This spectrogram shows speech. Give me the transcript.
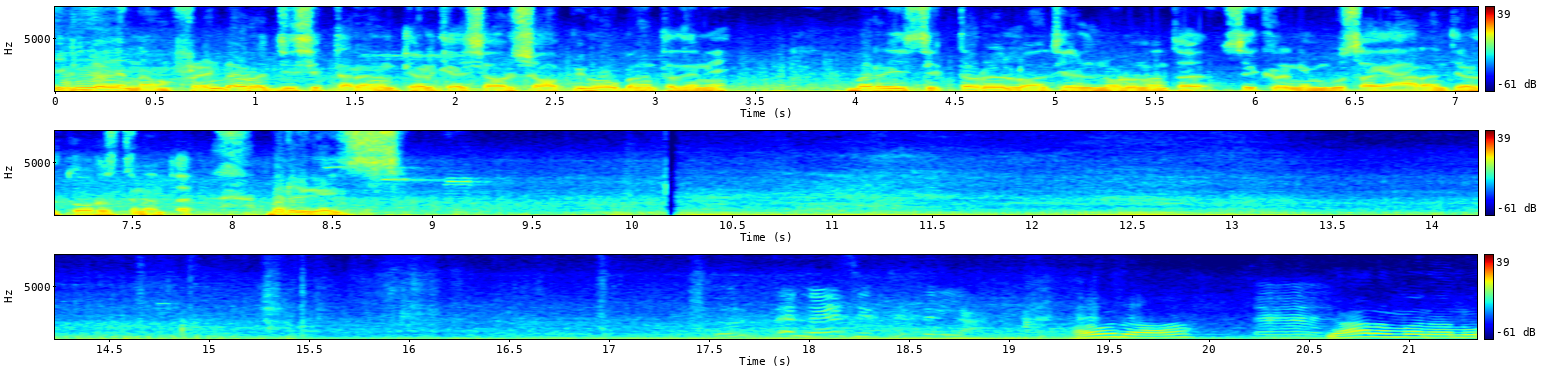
ಇಲ್ಲೇ ನಮ್ಮ ಫ್ರೆಂಡ್ ಅವ್ರ ಅಜ್ಜಿ ಸಿಗ್ತಾರೆ ಅಂತ ಹೇಳಿ ಕೇಳಿ ಅವ್ರ ಶಾಪಿಗೆ ಹೋಗಿ ಬಂದಿದ್ದೀನಿ ಬರ್ರಿ ಸಿಗ್ತಾರೋ ಇಲ್ಲೋ ಅಂತ ಹೇಳಿ ನೋಡೋಣ ಅಂತ. ಸಿಕ್ಕರೆ ನಿಮಗೂ ಸಹ ಯಾರು ಅಂತ ಹೇಳಿ ತೋರಿಸ್ತೀನಿ ಅಂತ. ಬರ್ರಿ ಗೈಸ್ ಗುರ್ತನೇ ಸಿಕ್ಕಿದ್ದಿಲ್ಲ ಹೌದಾ? ಯಾರಮ್ಮ ನಾನು?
